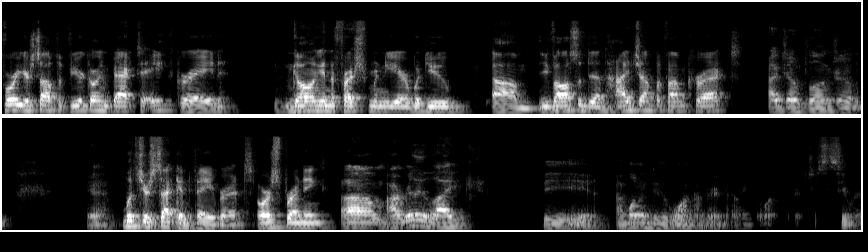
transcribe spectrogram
for yourself if you're going back to eighth grade, Mhm. going into freshman year? Would you, um, you've also done high jump, if I'm correct? High jump long jump yeah What's your second favorite or sprinting? um i really like the i want to do the 100 i like the 100 just to see what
